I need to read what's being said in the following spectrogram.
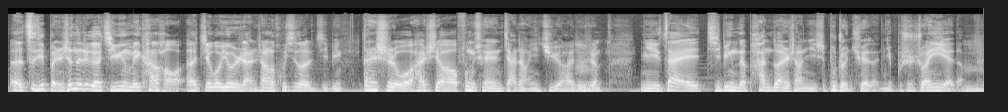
呃自己本身的这个疾病没看好，呃，结果又染上了呼吸道的疾病。但是我还是要奉劝家长一句哈，就是嗯你在疾病的判断上你是不准确的，你不是专业的。嗯，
